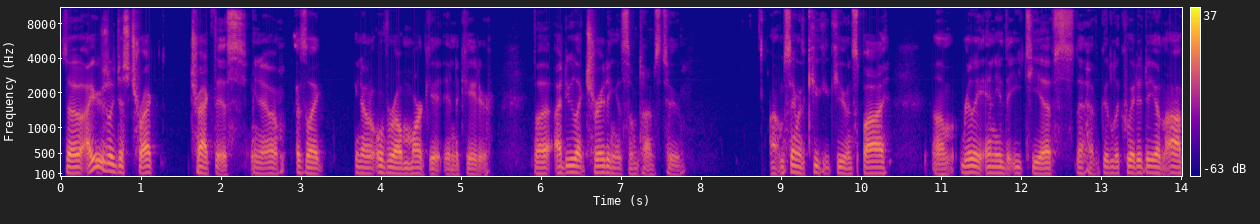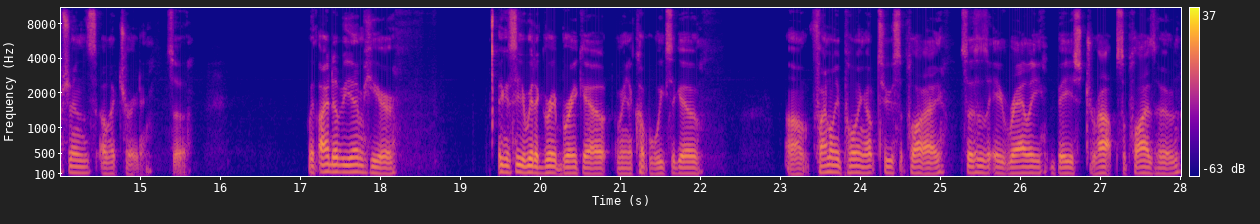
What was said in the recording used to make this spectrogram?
So I usually just track track this, you know, as like, you know, an overall market indicator. But I do like trading it sometimes too. Um, same with QQQ and SPY. Um, really, any of the ETFs that have good liquidity on the options, I like trading. So with IWM here, you can see we had a great breakout, I mean, a couple weeks ago. Um, finally pulling up to supply. So this is a rally-based drop supply zone.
